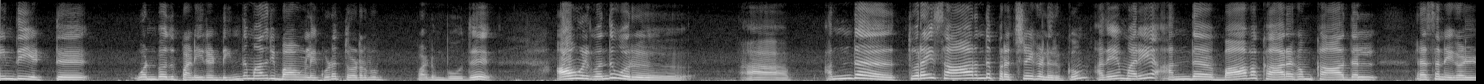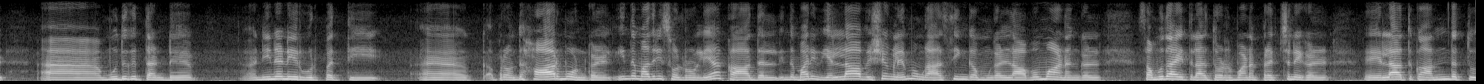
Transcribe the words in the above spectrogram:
ஐந்து எட்டு ஒன்பது பன்னிரெண்டு இந்த மாதிரி பாவங்களை கூட தொடர்பு படும்போது அவங்களுக்கு வந்து ஒரு அந்த துறை சார்ந்த பிரச்சனைகள் இருக்கும். அதே மாதிரி அந்த பாவ காரகம் காதல் ரசனைகள் முதுகுத்தண்டு நிணநீர் உற்பத்தி அப்புறம் வந்து ஹார்மோன்கள் இந்த மாதிரி சொல்கிறோம் இல்லையா? காதல் இந்த மாதிரி எல்லா விஷயங்களையும் உங்கள் அசிங்கங்கள் அவமானங்கள் சமுதாயத்தில் அது தொடர்பான பிரச்சனைகள் எல்லாத்துக்கும் அந்த து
